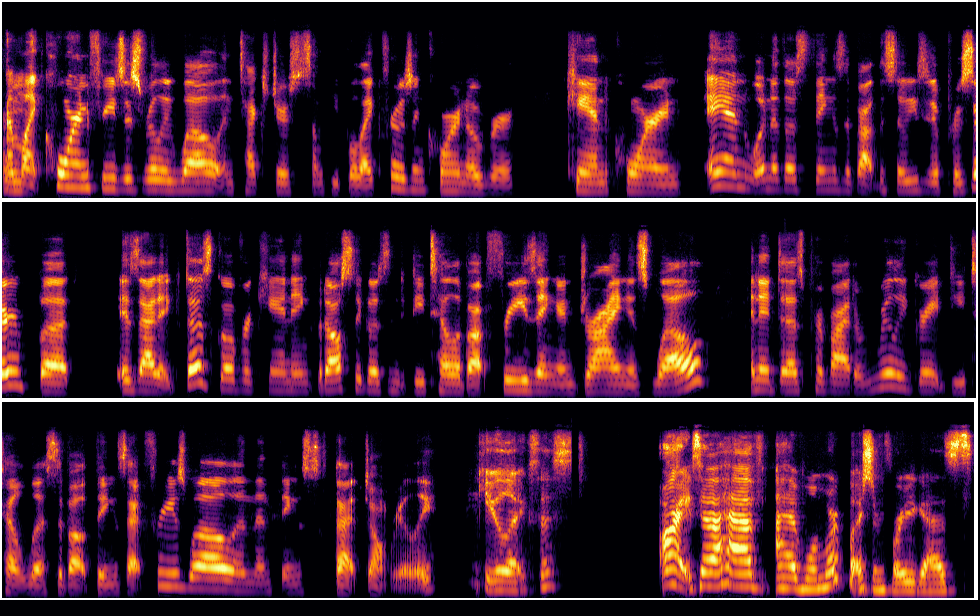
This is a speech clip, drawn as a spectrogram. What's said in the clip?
And like corn freezes really well in textures. Some people like frozen corn over canned corn. And one of those things about the So Easy to Preserve book is that it does go over canning, but also goes into detail about freezing and drying as well. And it does provide a really great detailed list about things that freeze well and then things that don't really. Thank you, Alexis. All right, so I have I have one more question for you guys.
